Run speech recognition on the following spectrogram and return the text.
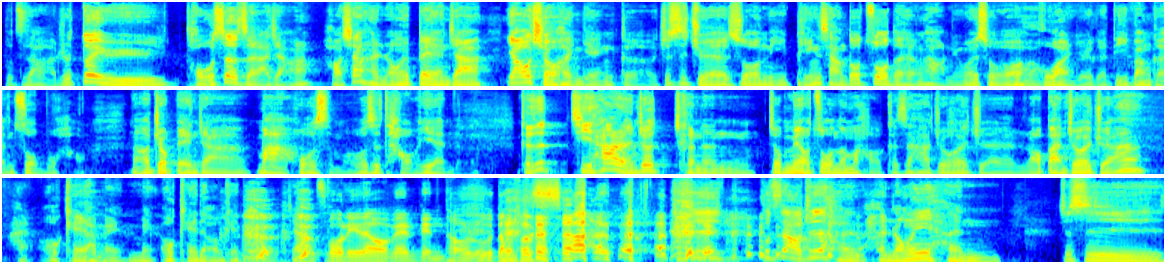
不知道啊。就对于投射者来讲啊，好像很容易被人家要求很严格，就是觉得说你平常都做的很好，你为什么忽然有一个地方可能做不好，然后就被人家骂或什么，或是讨厌了。可是其他人就可能就没有做那么好，可是他就会觉得老板就会觉得啊还 OK 啊，没没 OK 的 OK 的这样子。柏林在我边点头如捣蒜。就是不知道，就是很很容易很就是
